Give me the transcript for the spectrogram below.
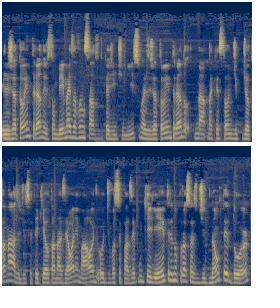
eles já estão entrando, eles estão bem mais avançados do que a gente nisso, mas eles já estão entrando na, na questão de, de, eutanásia, de você ter que eutanasiar o animal, ou de você fazer com que ele entre no processo de não ter dor,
